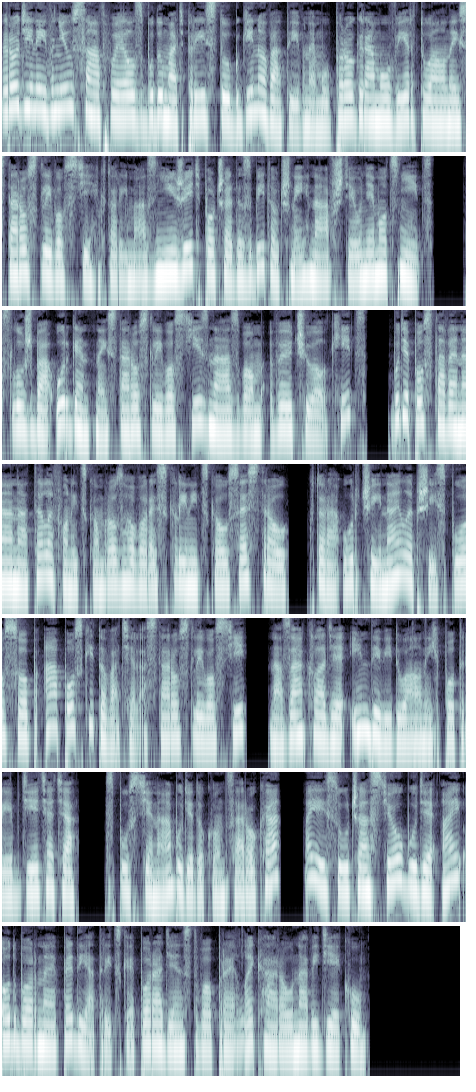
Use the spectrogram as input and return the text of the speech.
Rodiny v New South Wales budú mať prístup k inovatívnemu programu virtuálnej starostlivosti, ktorý má znížiť počet zbytočných návštev nemocníc. Služba urgentnej starostlivosti s názvom Virtual Kids bude postavená na telefonickom rozhovore s klinickou sestrou, ktorá určí najlepší spôsob a poskytovateľa starostlivosti na základe individuálnych potrieb dieťaťa. Spustená bude do konca roka a jej súčasťou bude aj odborné pediatrické poradenstvo pre lekárov na vidieku.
